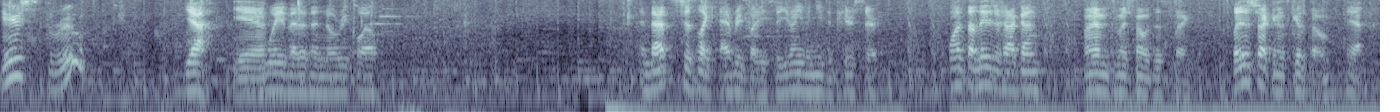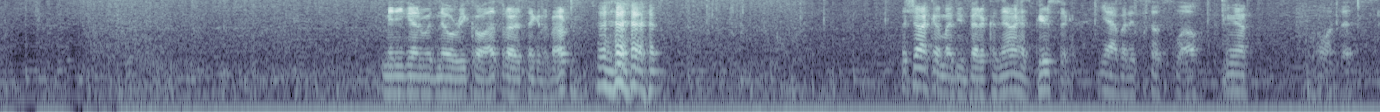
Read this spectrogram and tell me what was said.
Pierce through? Yeah. Yeah. Way better than no recoil. And that's just like everybody, so you don't even need the piercer. Once that laser shotgun. I'm having too much fun with this thing. Laser shotgun is good though. Yeah. Minigun with no recoil. That's what I was thinking about. The shotgun might be better because now it has piercing. yeah, but it's so slow. Yeah. I want this.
